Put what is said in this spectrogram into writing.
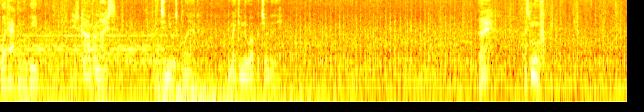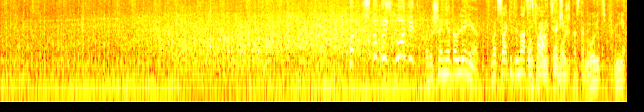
What happened to Weaver? He's compromised. Continue as planned. We'll make a new opportunity. All right, let's move. Что происходит? Повышение давления. В Атсаке 12А. Может остановить? Нет.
